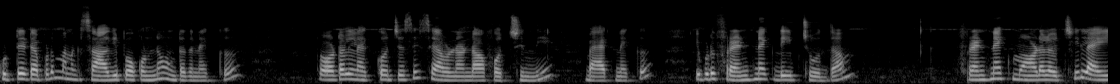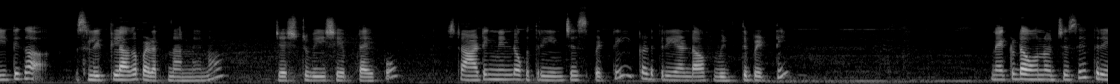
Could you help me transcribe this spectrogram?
కుట్టేటప్పుడు మనకి సాగిపోకుండా ఉంటుంది నెక్ టోటల్ నెక్ వచ్చేసి సెవెన్ అండ్ హాఫ్ వచ్చింది బ్యాక్ నెక్ ఇప్పుడు ఫ్రంట్ నెక్ డీప్ చూద్దాం. ఫ్రంట్ నెక్ మోడల్ వచ్చి లైట్గా స్లిట్ లాగా పెడుతున్నాను నేను just V shape type starting నుండి ఒక త్రీ ఇంచెస్ పెట్టి ఇక్కడ త్రీ అండ్ హాఫ్ విడ్త్ పెట్టి నెక్ డౌన్ వచ్చేసి త్రీ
